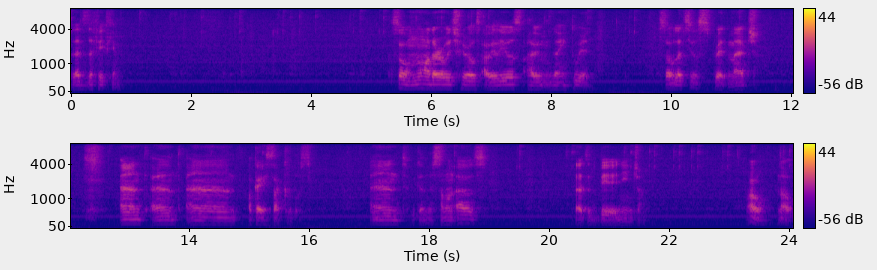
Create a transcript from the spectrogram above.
Let's defeat him. So no matter which heroes I will use, I am going to win. So let's use Spirit mage. And, and, and, okay, Succubus. And we can miss someone else. Let it be a ninja. Oh, no.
